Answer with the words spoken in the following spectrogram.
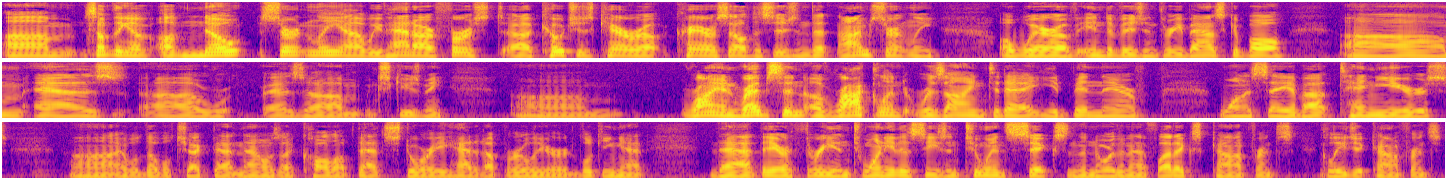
Um, something of, of note, certainly, uh, we've had our first uh, coaches carousel decision that I'm certainly aware of in Division Three basketball. Um, as uh, as um, excuse me, um, Ryan Rebson of Rockford resigned today. He'd been there, I want to say, about ten years. Uh, I will double check that now as I call up that story. Had it up earlier, looking at that they are three and twenty this season, two and six in the Northern Athletics Conference, Collegiate Conference,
